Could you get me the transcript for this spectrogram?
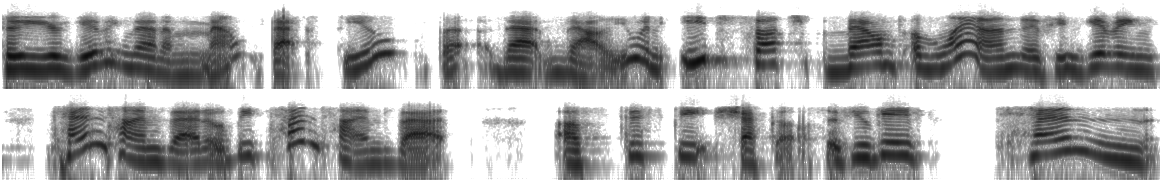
So you're giving that amount, that field, that, value, and each such amount of land, if you're giving 10 times that, it would be 10 times that of 50 shekels. If you gave 10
